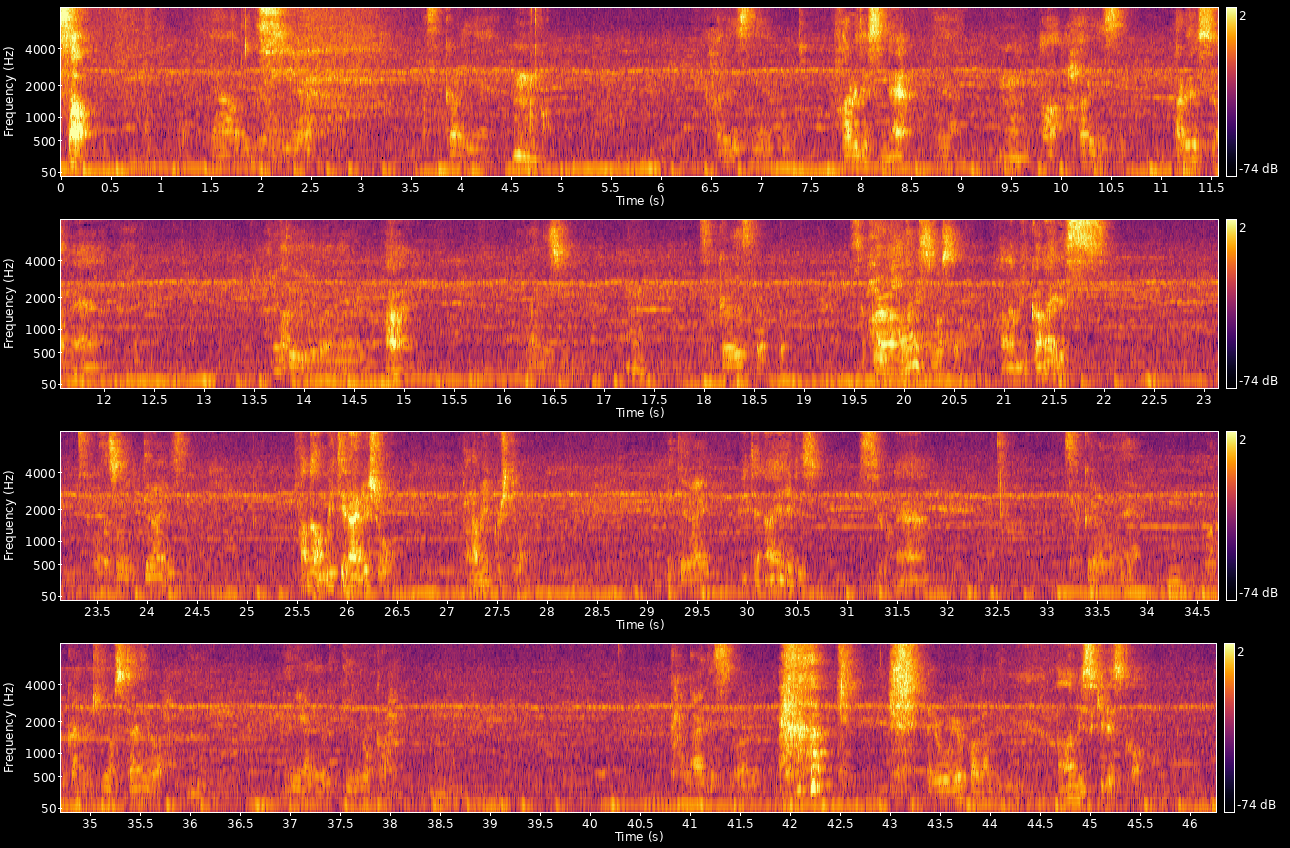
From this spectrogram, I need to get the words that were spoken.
さ。いやーでもねすっかりね。うん。春ですねも春ですね。うね。うん。あ春ですよ。春ですよね。春といえばねはい。何でしょうね。うん。桜ですかやっぱり。桜。は花見しました花見行かないです。私も行ってないですね。花を見てないでしょ花見行く人は。見てない見てないですですよね。桜のねうん。満開の木の下にはうん。何が眠っているのかうん。考えてしまうえもうよくわかんない。けど花見好きですか？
